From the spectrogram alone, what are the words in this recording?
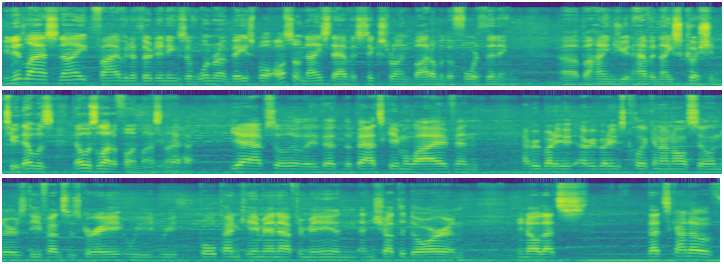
You did last night, five and a third innings of one run baseball. Also, nice to have a six run bottom of the fourth inning uh, behind you and have a nice cushion, too. That was that was a lot of fun last yeah. night. Yeah, absolutely. The, the bats came alive and everybody everybody was clicking on all cylinders. Defense was great. We, we bullpen came in after me and, and shut the door, and you know that's that's kind of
